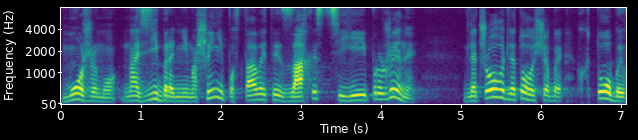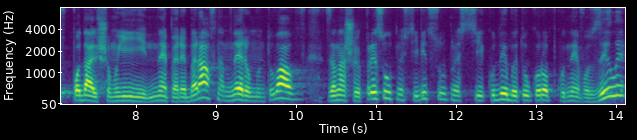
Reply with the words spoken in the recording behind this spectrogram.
можемо на зібраній машині поставити захист цієї пружини. Для чого? Для того, щоб хто би в подальшому її не перебирав нам, не ремонтував за нашої присутності, відсутності, куди би ту коробку не возили,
